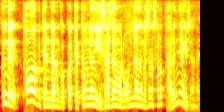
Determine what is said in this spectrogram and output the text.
근데 통합이 된다는 것과 대통령이 이사장으로 온다는 것은 서로 다른 이야기잖아요.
